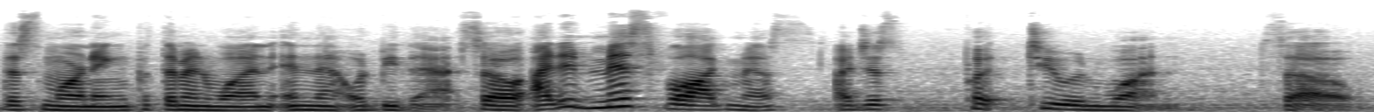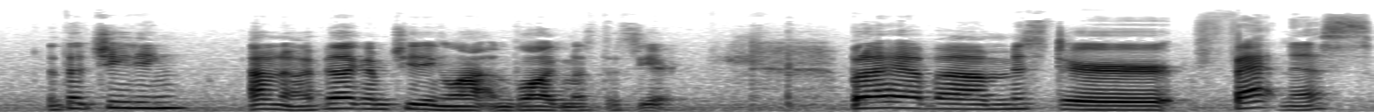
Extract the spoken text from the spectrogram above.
this morning, put them in one, and that would be that. So I didn't miss Vlogmas. I just put two in one. So, is that cheating? I don't know. I feel like I'm cheating a lot in Vlogmas this year. But I have uh, Mr. Fatness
